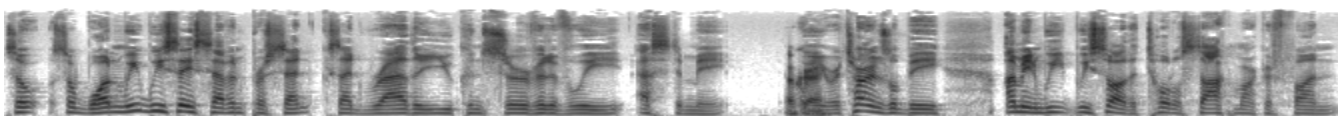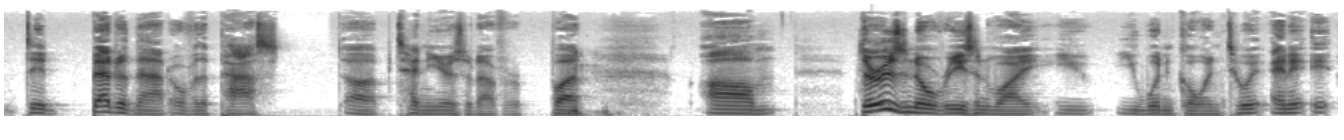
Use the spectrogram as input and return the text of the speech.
So so one we, we say seven percent because I'd rather you conservatively estimate Okay. what your returns will be. I mean we, we saw the total stock market fund did better than that over the past uh, ten years, whatever. But um, there is no reason why you you wouldn't go into it, and it, it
